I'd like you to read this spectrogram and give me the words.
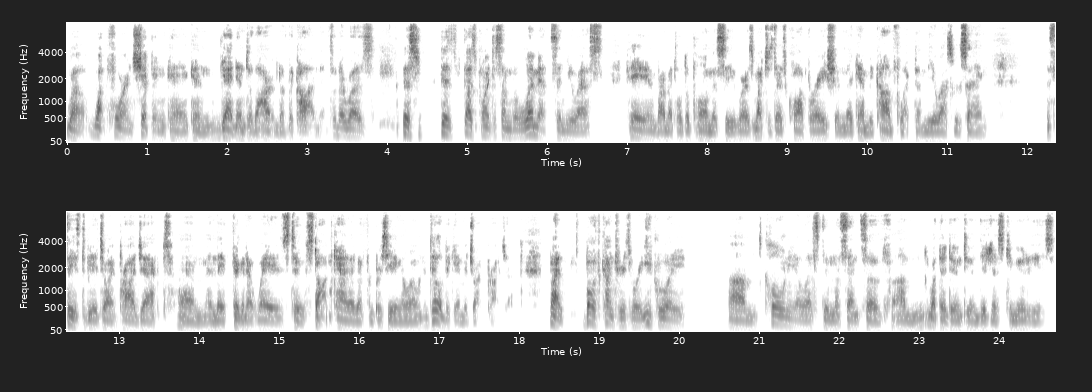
well, what foreign shipping can, can get into the heart of the continent. So there was this this does point to some of the limits in U.S Canadian environmental diplomacy, where as much as there's cooperation, there can be conflict. And the U.S. was saying this needs to be a joint project, um, and they figured out ways to stop Canada from proceeding alone until it became a joint project. But both countries were equally um, colonialist in the sense of um, what they're doing to indigenous communities.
